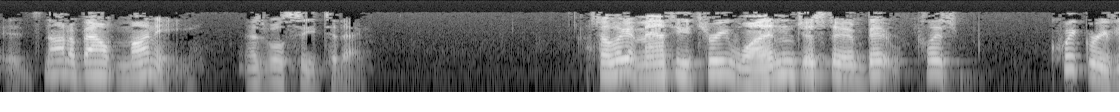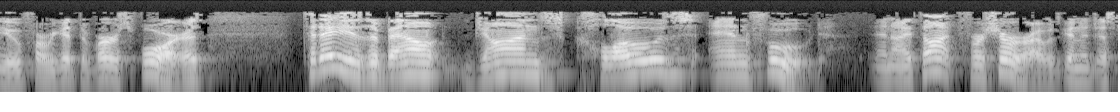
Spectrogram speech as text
it's not about money, as we'll see today. So look at Matthew 3 1, just a bit quick review before we get to verse 4. Today is about John's clothes and food. And I thought for sure I was going to just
